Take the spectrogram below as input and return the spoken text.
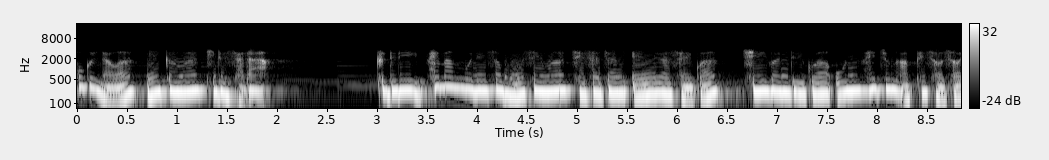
호글라와 밀가와 디르사라. 그들이 회막문에서 모세와 제사장 엘르아살과 지휘관들과 온 회중 앞에 서서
